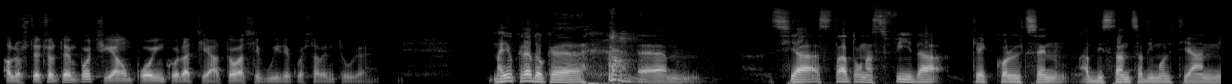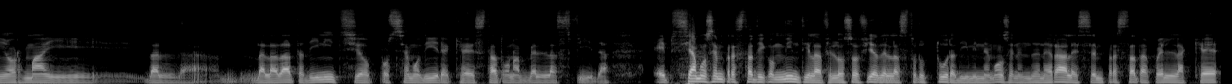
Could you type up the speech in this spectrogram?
allo stesso tempo ci ha un po' incoraggiato a seguire questa avventura. Ma io credo che ehm, sia stata una sfida che col sen, a distanza di molti anni ormai dal, dalla data di inizio possiamo dire che è stata una bella sfida e siamo sempre stati convinti, la filosofia della struttura di Minnemosene in generale è sempre stata quella che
